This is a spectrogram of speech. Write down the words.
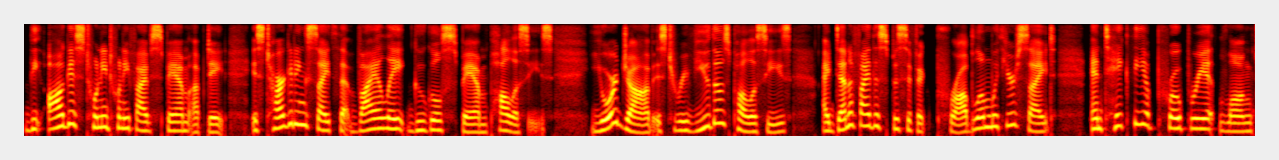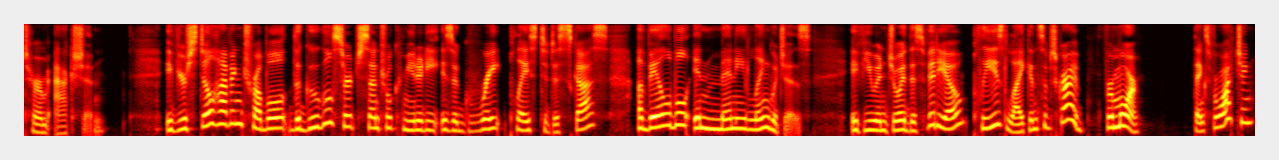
the August 2025 spam update is targeting sites that violate Google's spam policies. Your job is to review those policies, identify the specific problem with your site, and take the appropriate long-term action. If you're still having trouble, the Google Search Central community is a great place to discuss, available in many languages. If you enjoyed this video, please like and subscribe for more. Thanks for watching.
